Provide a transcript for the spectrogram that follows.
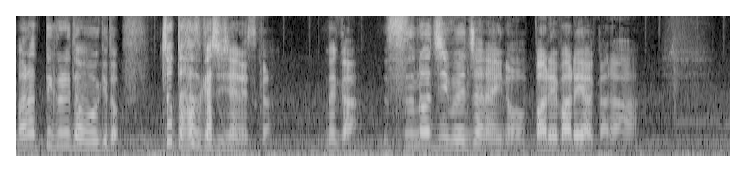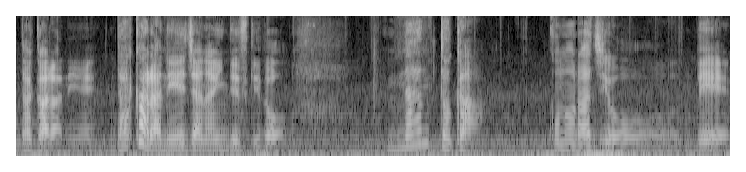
笑ってくれると思うけどちょっと恥ずかしいじゃないですか。なんか素の自分じゃないのバレバレやから。だからねだからねじゃないんですけどなんとかこのラジオで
